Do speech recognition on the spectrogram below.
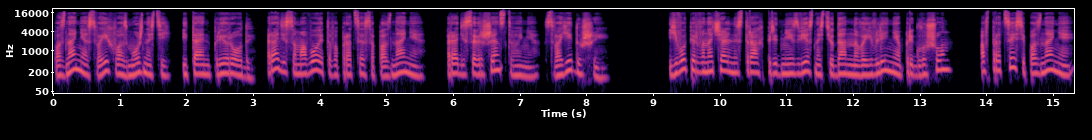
познания своих возможностей и тайн природы ради самого этого процесса познания, ради совершенствования своей души. Его первоначальный страх перед неизвестностью данного явления приглушен, а в процессе познания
